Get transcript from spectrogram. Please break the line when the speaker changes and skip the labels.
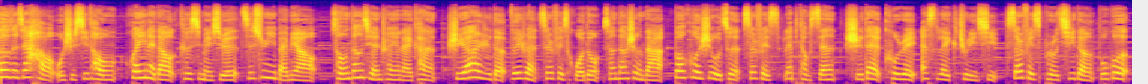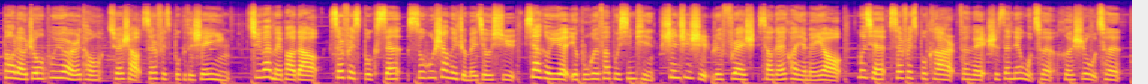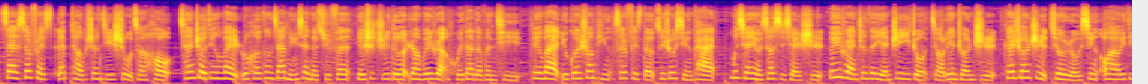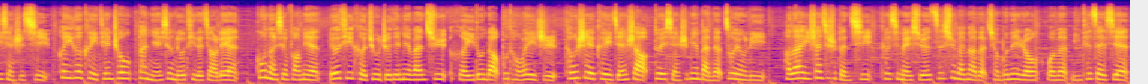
Hello，大家好，我是西彤，欢迎来到科技美学资讯一百秒。从当前传言来看，十月二日的微软 Surface 活动相当盛大，包括十五寸 Surface Laptop 三、十代酷睿 S Lake 处理器、Surface Pro 七等。不过，爆料中不约而同缺少 Surface Book 的身影。据外媒报道，Surface Book 三似乎尚未准备就绪，下个月也不会发布新品，甚至是 refresh 小改款也没有。目前，Surface Book 二分为十三点五寸和十五寸，在 Surface Laptop 升级十五寸后，前者定位如何更加明显的区分，也是值得让微软回答的问题。另外，有关双屏 Surface 的最终形态，目前有消息显示，微软正在研制一种铰链装置，该装置具有柔性 OLED 显示器和一个可以填充半粘性流体的铰链。功能性方面，流体可助折叠面弯曲和移动到不同位置，同时也可以减少对显示面板的作用力。好了，以上就是本期科技美学资讯每秒的全部内容，我们明天再见。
